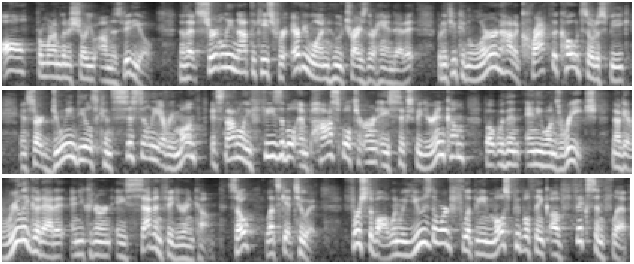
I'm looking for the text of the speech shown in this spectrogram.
all from what I'm going to show you on this video. Now, that's certainly not the case for everyone who tries their hand at it, but if you can learn how to crack the code, so to speak, and start doing deals consistently every month, it's not only feasible and possible to earn a six figure income, but within anyone's reach. Now, get really good at it, and you can earn a seven figure income. So, let's get to it. First of all, when we use the word flipping, most people think of fix and flip,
